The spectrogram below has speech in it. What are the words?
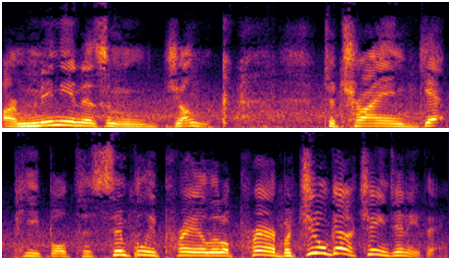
Arminianism junk to try and get people to simply pray a little prayer, but you don't got to change anything.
